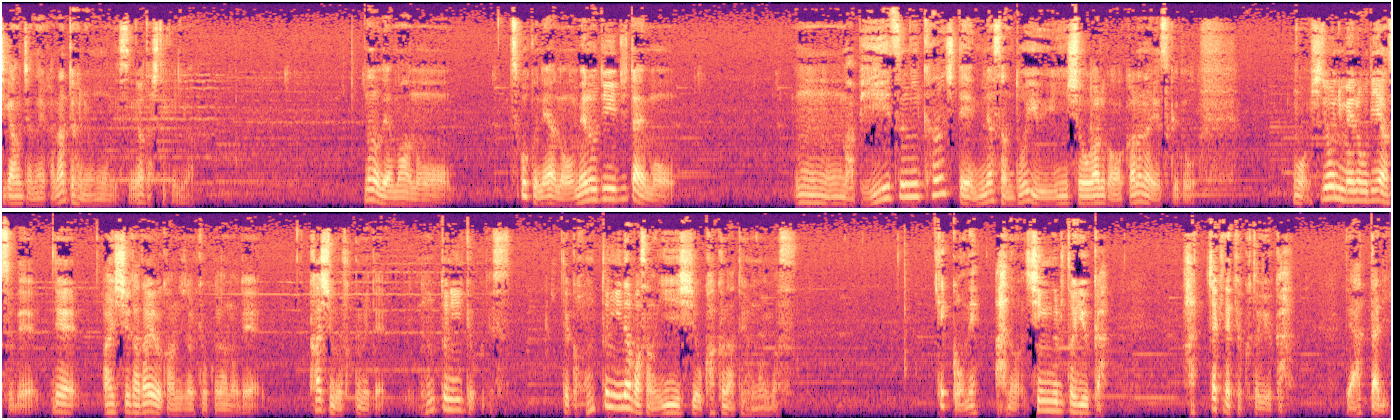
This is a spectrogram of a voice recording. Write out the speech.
違うんじゃないかなというふうに思うんですね私的には。なのでまああのすごくねあのメロディー自体もうんまあビーズに関して皆さんどういう印象があるかわからないですけどもう非常にメロディアスでで哀愁漂う感じの曲なので歌詞も含めて本当にいい曲です。というか本当に稲葉さんいい詩を書くなというふうに思います。結構ねあのシングルというかはっちゃけた曲というかであったり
